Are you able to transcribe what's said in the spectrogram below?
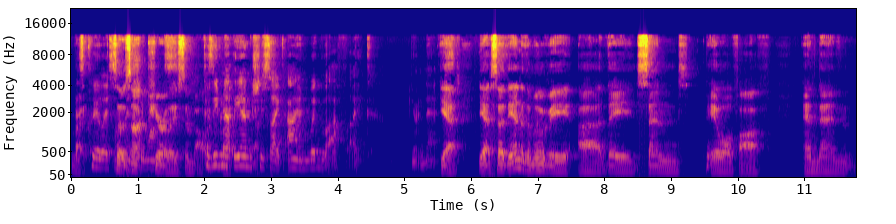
is Right. clearly So it's not purely wants. symbolic, Because even but at the end, yes. she's like, "I am Wiglaf, like you're next." Yeah, yeah. So at the end of the movie, uh, they send Beowulf off, and then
